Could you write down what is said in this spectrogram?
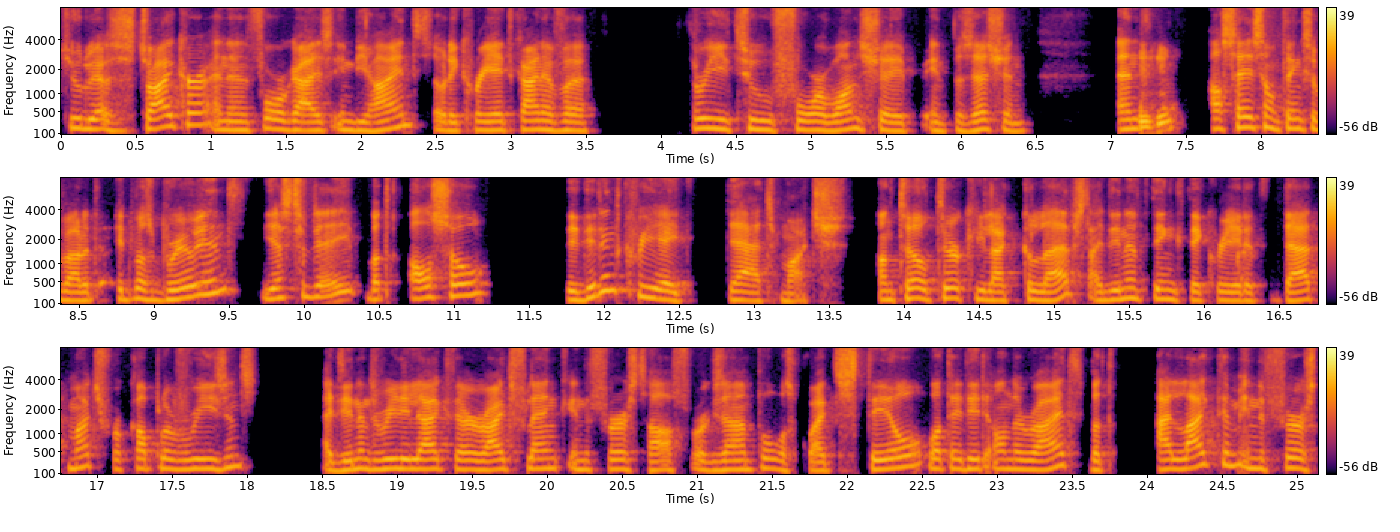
Giulio as a striker, and then four guys in behind. So they create kind of a three-two-four-one shape in possession. And mm-hmm. I'll say some things about it. It was brilliant yesterday, but also they didn't create that much until Turkey like collapsed. I didn't think they created that much for a couple of reasons. I didn't really like their right flank in the first half, for example, was quite still what they did on the right. But I liked them in the first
